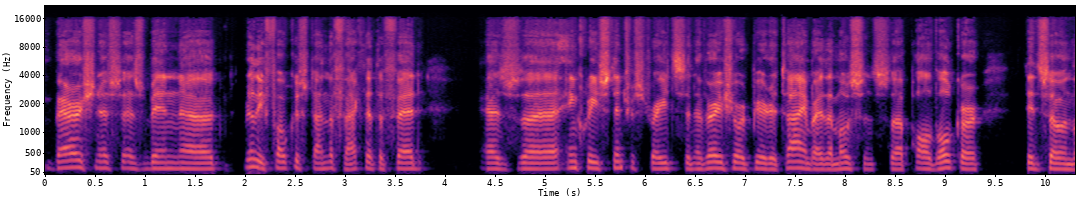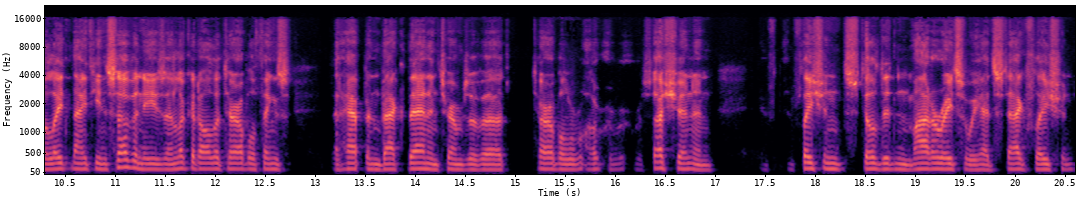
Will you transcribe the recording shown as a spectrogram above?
bearishness has been uh, really focused on the fact that the Fed has uh, increased interest rates in a very short period of time by the most since uh, Paul Volcker did so in the late 1970s. And look at all the terrible things that happened back then in terms of a terrible recession and inflation still didn't moderate, so we had stagflation.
